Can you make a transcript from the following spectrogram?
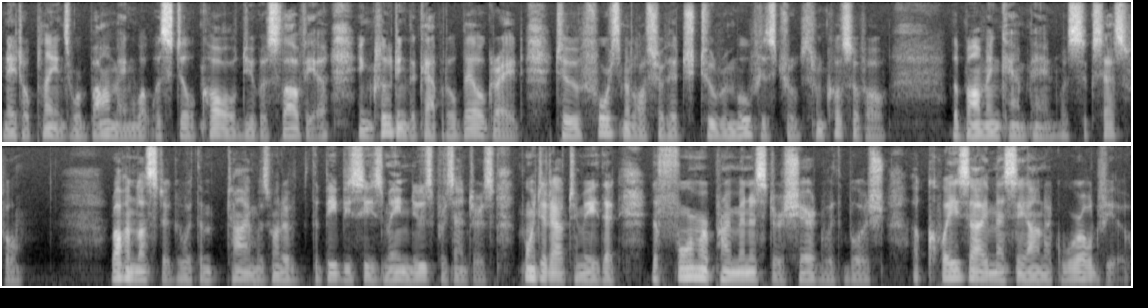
NATO planes were bombing what was still called Yugoslavia, including the capital Belgrade, to force Milosevic to remove his troops from Kosovo. The bombing campaign was successful. Robin Lustig, who at the time was one of the BBC's main news presenters, pointed out to me that the former Prime Minister shared with Bush a quasi messianic worldview.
